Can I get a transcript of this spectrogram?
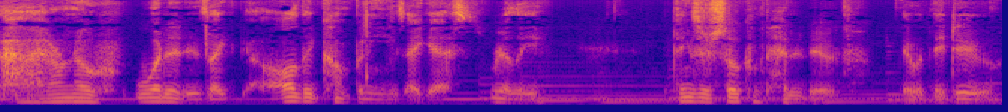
I don't know what it is. Like all the companies, I guess, really, things are so competitive that what they do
